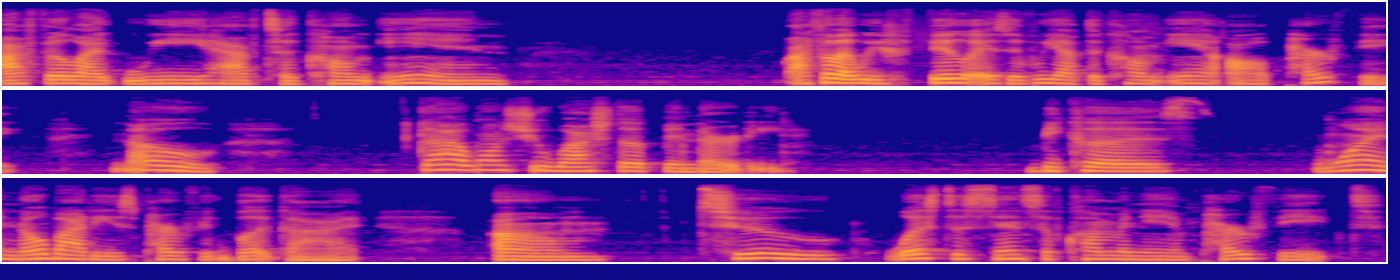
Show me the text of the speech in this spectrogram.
I feel like we have to come in. I feel like we feel as if we have to come in all perfect. No, God wants you washed up and dirty because one, nobody is perfect but God. Um, two, what's the sense of coming in perfect?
